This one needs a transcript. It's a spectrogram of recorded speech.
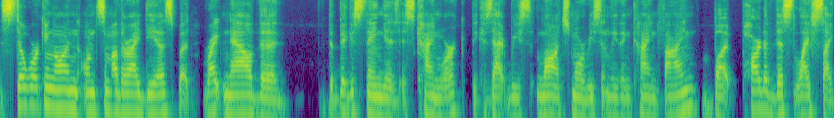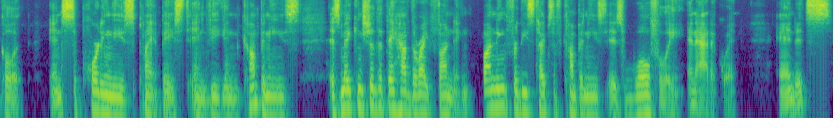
still working on on some other ideas, but right now the the biggest thing is is kind work because that re- launched more recently than Kind Find. But part of this life cycle in supporting these plant-based and vegan companies is making sure that they have the right funding. Funding for these types of companies is woefully inadequate, and it's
